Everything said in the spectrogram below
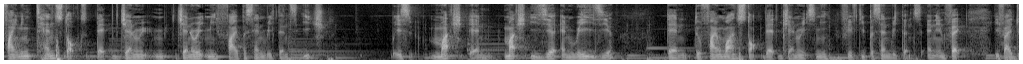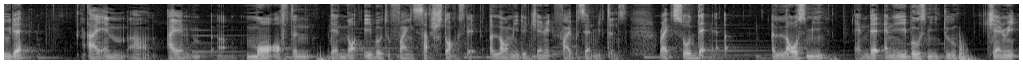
finding 10 stocks that generate generate me 5% returns each is much and much easier and way easier than to find one stock that generates me 50% returns. And in fact, if I do that, I am uh, I am uh, more often than not able to find such stocks that allow me to generate 5% returns, right? So that allows me and that enables me to generate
